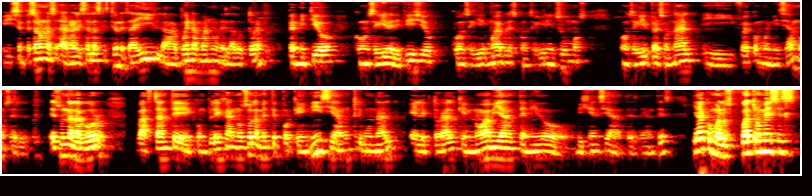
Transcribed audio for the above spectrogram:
y se empezaron a, realizar las gestiones. Ahí la buena mano de la doctora permitió conseguir edificio, conseguir muebles, conseguir insumos, conseguir personal, y fue como iniciamos. El, es una labor bastante compleja, no solamente porque inicia un tribunal electoral que no había tenido vigencia desde antes. Ya como a los cuatro meses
